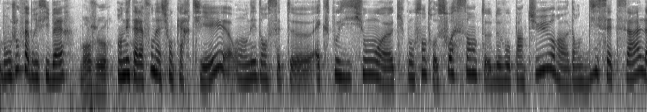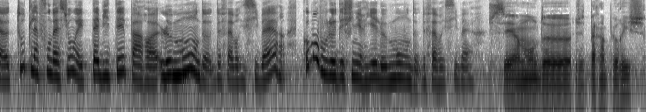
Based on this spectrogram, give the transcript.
Bonjour Fabrice Hibert. Bonjour. On est à la Fondation Cartier. On est dans cette euh, exposition euh, qui concentre 60 de vos peintures euh, dans 17 salles. Toute la fondation est habitée par le monde de Fabrice Hibert. Comment vous le définiriez, le monde de Fabrice Hibert? C'est un monde, j'espère, un peu riche,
